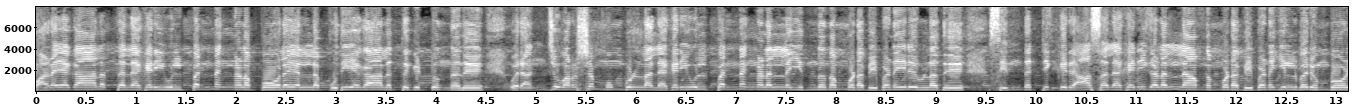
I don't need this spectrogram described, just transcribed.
പഴയ കാലത്തെ ലഹരി ഉൽപ്പന്നങ്ങളെ പോലെയല്ല പുതിയ കാലത്ത് കിട്ടുന്നത്. ഒരു അഞ്ചു വർഷം മുമ്പുള്ള ലഹരി ഉൽപ്പന്നങ്ങളല്ല ഇന്ന് നമ്മുടെ വിപണിയിലുള്ളത്. സിന്തറ്റിക് രാസലഹരികളെല്ലാം നമ്മുടെ വിപണിയിൽ വരുമ്പോൾ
